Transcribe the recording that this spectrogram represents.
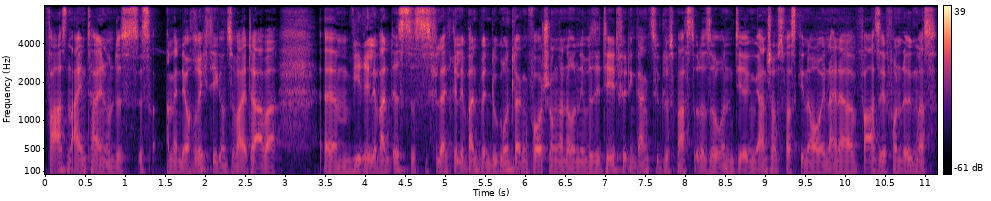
Phasen einteilen und das ist am Ende auch richtig und so weiter, aber ähm, wie relevant ist es? Das ist vielleicht relevant, wenn du Grundlagenforschung an der Universität für den Gangzyklus machst oder so und dir irgendwie anschaust, was genau in einer Phase von irgendwas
